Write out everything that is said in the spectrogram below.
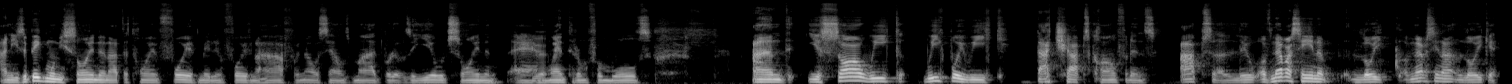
And he's a big money signing at the time, five million, five and a half. I know it sounds mad, but it was a huge signing. Um, yeah. Went to them from Wolves. And you saw week week by week that chap's confidence. Absolute. I've never seen it like I've never seen anything like it.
